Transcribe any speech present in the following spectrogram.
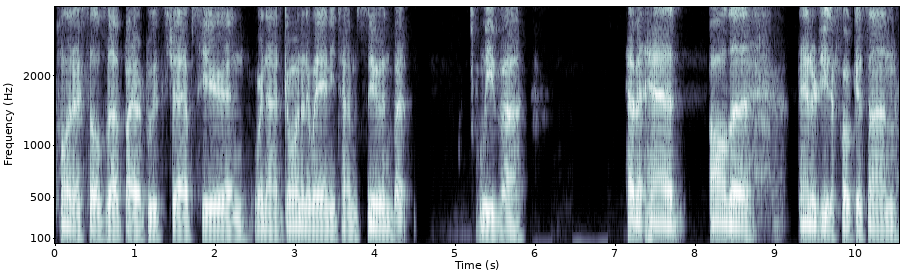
pulling ourselves up by our bootstraps here, and we're not going anyway anytime soon. But we've uh, haven't had all the energy to focus on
